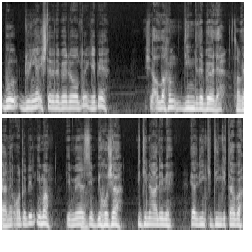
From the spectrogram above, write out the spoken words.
bu dünya işlerinde böyle olduğu gibi işte Allah'ın dininde de böyle. Tabii. Yani orada bir imam, bir müezzin, evet. bir hoca, bir din alemi ya da bir din kitabı.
